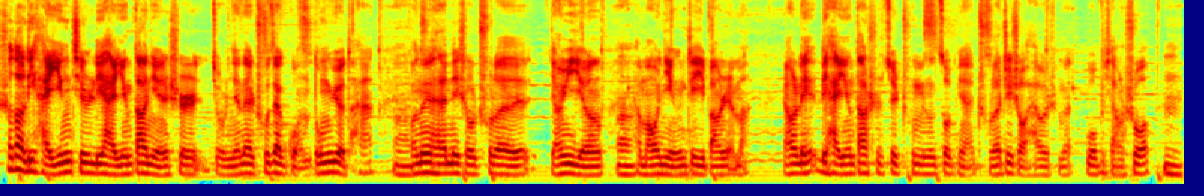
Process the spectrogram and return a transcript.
说到李海英，其实李海英当年是九十年代初在广东乐团，广嗯东乐团那时候出了杨钰莹、毛宁这一帮人嘛。然后李李海英当时最出名的作品啊，除了这首还有什么？我不想说，嗯，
